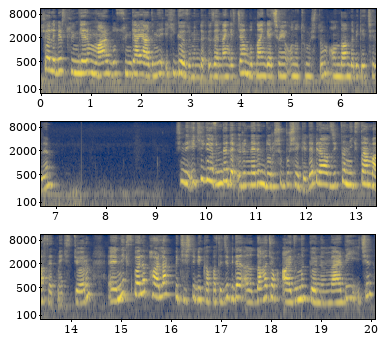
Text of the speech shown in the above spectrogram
Şöyle bir süngerim var. Bu sünger yardımıyla iki gözümün de üzerinden geçeceğim. Bundan geçmeyi unutmuştum. Ondan da bir geçelim. Şimdi iki gözümde de ürünlerin duruşu bu şekilde. Birazcık da NYX'ten bahsetmek istiyorum. E, NYX böyle parlak bitişli bir kapatıcı. Bir de e, daha çok aydınlık görünüm verdiği için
